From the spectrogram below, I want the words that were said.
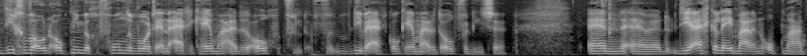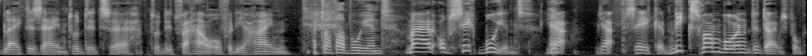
die gewoon ook niet meer gevonden wordt... en eigenlijk helemaal uit het oog... die we eigenlijk ook helemaal uit het oog verliezen. En eh, die eigenlijk alleen maar een opmaat blijkt te zijn... tot dit, eh, tot dit verhaal over die Heim. Maar toch wel boeiend. Maar op zich boeiend, ja. Ja, zeker. Miek Swamborn, de duimsprong.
